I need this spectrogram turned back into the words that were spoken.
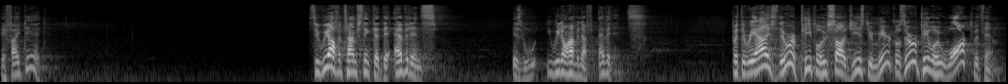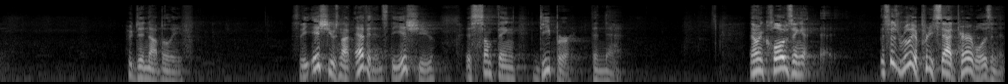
if I did. See, we oftentimes think that the evidence is we don't have enough evidence. But the reality is, there were people who saw Jesus do miracles, there were people who walked with him who did not believe. So the issue is not evidence, the issue is something deeper than that. Now, in closing, this is really a pretty sad parable, isn't it?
